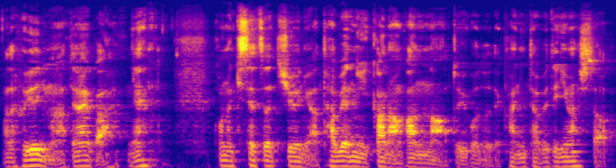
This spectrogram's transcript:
まだ冬にもなってないか、ね。この季節中には食べに行かなあかんなということでカニ食べてきました。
